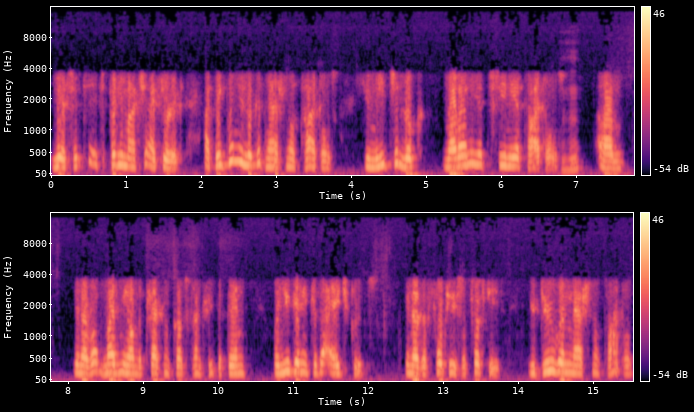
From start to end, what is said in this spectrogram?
Yes, it's, it's pretty much accurate. I think when you look at national titles, you need to look not only at senior titles, um, you know, what made me on the track and cross country, but then when you get into the age groups, you know, the 40s or 50s, you do win national titles,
